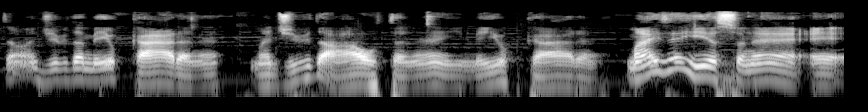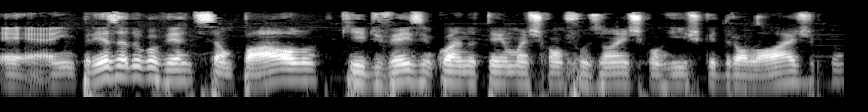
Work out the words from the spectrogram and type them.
Então, é uma dívida meio cara, né? Uma dívida alta, né? E meio cara. Mas é isso, né? É, é, a empresa do governo de São Paulo, que de vez em quando tem umas confusões com risco hidrológico,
